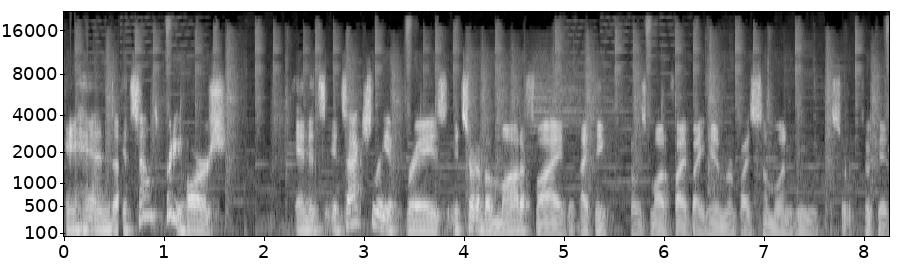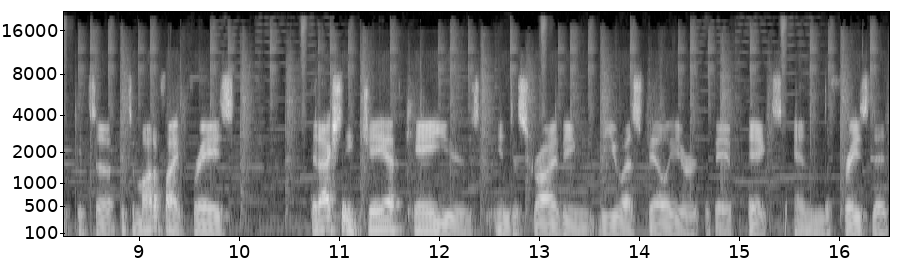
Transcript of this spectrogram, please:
And uh, it sounds pretty harsh. And it's it's actually a phrase. It's sort of a modified. I think it was modified by him or by someone who sort of took it. It's a it's a modified phrase that actually JFK used in describing the U.S. failure at the Bay of Pigs. And the phrase that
